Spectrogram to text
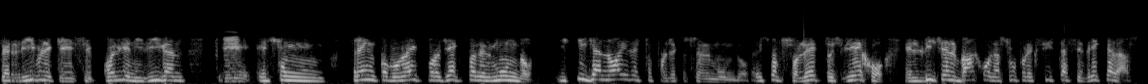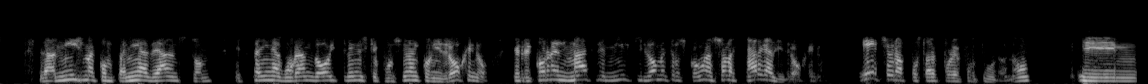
terrible que se cuelguen y digan que es un tren como no hay proyecto en el mundo. Y sí, ya no hay de estos proyectos en el mundo. Es obsoleto, es viejo. El diésel bajo en azufre existe hace décadas. La misma compañía de Alstom está inaugurando hoy trenes que funcionan con hidrógeno, que recorren más de mil kilómetros con una sola carga de hidrógeno. Eso era apostar por el futuro, ¿no? Eh,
